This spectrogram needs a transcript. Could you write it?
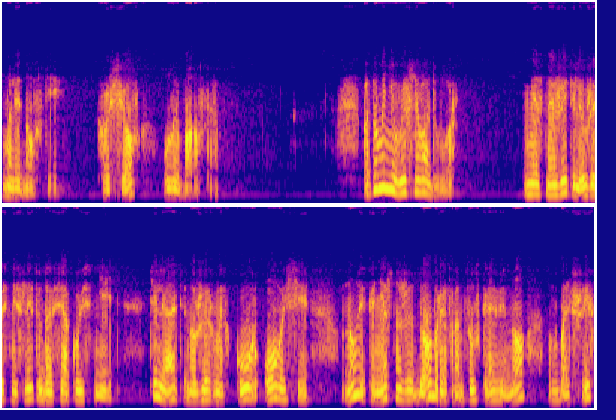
Малиновский. Хрущев улыбался. Потом они вышли во двор. Местные жители уже снесли туда всякую снедь, телятину, жирных кур, овощи, ну и, конечно же, доброе французское вино в больших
